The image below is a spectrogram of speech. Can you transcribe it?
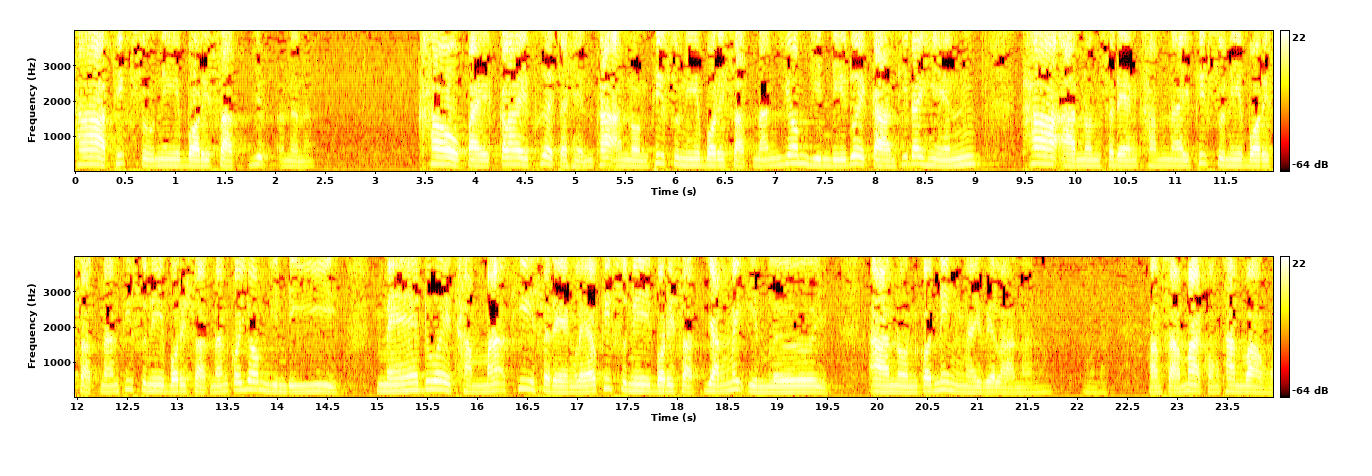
ถ้าภิกษุณีบริษัทเยอะนั่นนะเข้าไปใกล้เพื่อจะเห็นพระอนนท์ภิกษุณีบริษัทนั้นย่อมยินดีด้วยการที่ได้เห็น ถ้าอานนท์แสดงธรรมในภิกษุณีบริษัทนั้น ภิกษุณีบริษัทนั้นก็ย่อมยินดี แม้ด้วยธรรมะที่แสดงแล้วภิกษุณีบริษัทยังไม่อิ่มเลย อานนท์ก็นิ่งในเวลานั้น ความสามารถของท่านว่าโห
